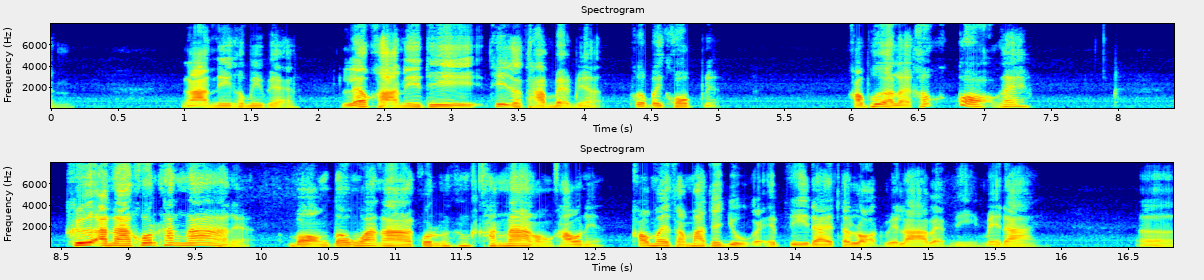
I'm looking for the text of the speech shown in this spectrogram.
น งานนี้เขามีแผน แล้วขานี้ที่ที่จะทำแบบเนี้ยเพื่อไปครบเนี่ยเขาเพื่ออะไรเขาเกาะไง คืออนาคตข้างหน้าเนี่ย บอกตรงว่าอนาคตข้างหน้าของเขาเนี่ยเขาไม่สามารถจะอยู่กับเอฟซีได้ตลอดเวลาแบบนี้ไม่ได้ เออ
